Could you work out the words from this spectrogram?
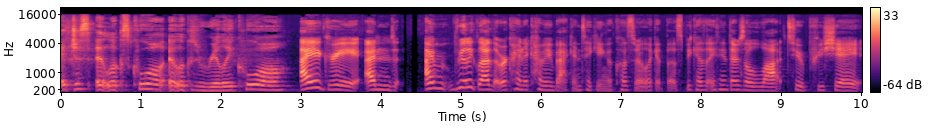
it just it looks cool. It looks really cool. I agree. And I'm really glad that we're kind of coming back and taking a closer look at this because I think there's a lot to appreciate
